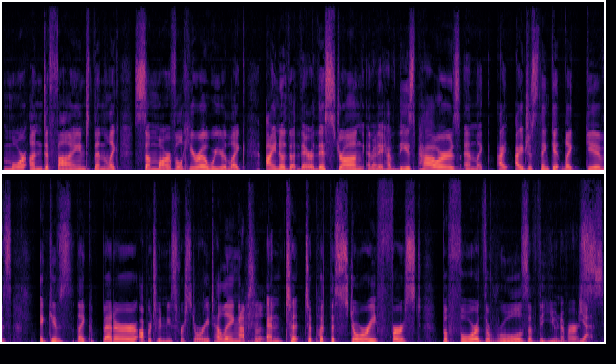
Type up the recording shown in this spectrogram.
more undefined than like some Marvel hero where you're like, I know that they're this strong and they have these powers, and like I, I just think it like gives it gives like better opportunities for storytelling Absolutely. and to to put the story first before the rules of the universe. Yes.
